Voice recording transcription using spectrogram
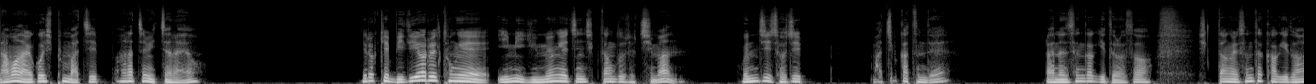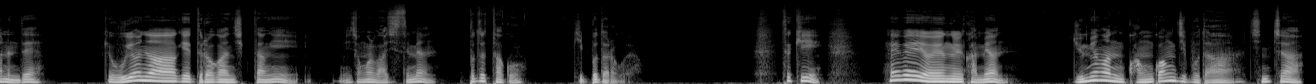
나만 알고 싶은 맛집 하나쯤 있잖아요. 이렇게 미디어를 통해 이미 유명해진 식당도 좋지만 왠지 저 집 맛집 같은데? 라는 생각이 들어서 식당을 선택하기도 하는데 우연하게 들어간 식당이 정말 맛있으면 뿌듯하고 기쁘더라고요. 특히 해외여행을 가면 유명한 관광지보다 진짜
